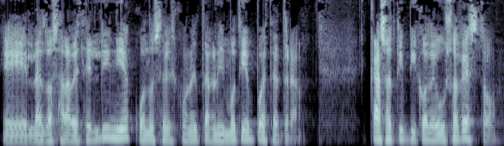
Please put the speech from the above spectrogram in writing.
eh, las dos a la vez en línea, cuándo se desconectan al mismo tiempo, etcétera. Caso típico de uso de esto.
